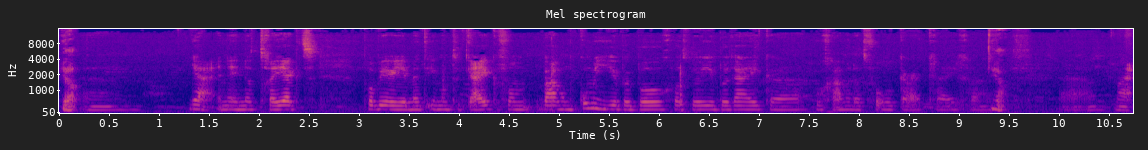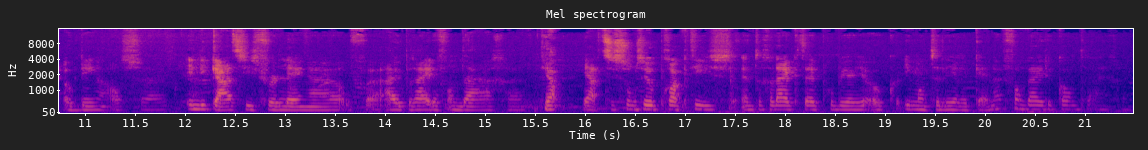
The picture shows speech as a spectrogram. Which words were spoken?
Ja. Um, ja, en in dat traject probeer je met iemand te kijken van waarom kom je hier bij Boog? Wat wil je bereiken? Hoe gaan we dat voor elkaar krijgen? Ja. Uh, maar ook dingen als uh, indicaties verlengen of uh, uitbreiden van dagen. Ja. ja, het is soms heel praktisch en tegelijkertijd probeer je ook iemand te leren kennen van beide kanten eigenlijk.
